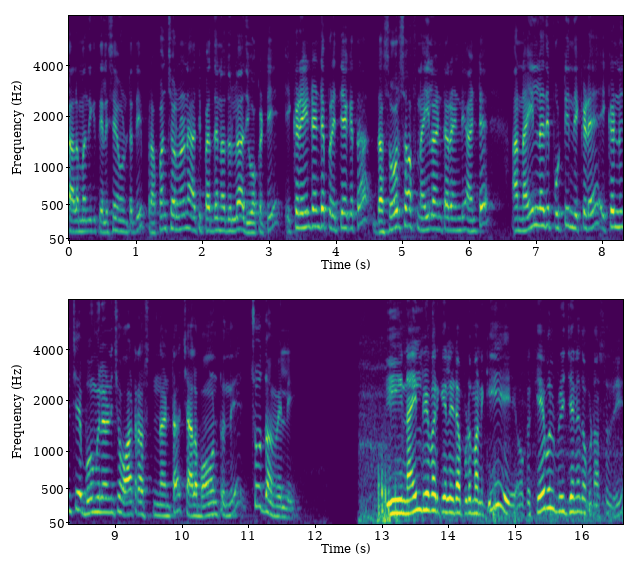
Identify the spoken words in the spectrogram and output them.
చాలా మందికి తెలిసే ఉంటుంది. ప్రపంచంలోనే అతిపెద్ద నదుల్లో అది ఒకటి. ఇక్కడ ఏంటంటే ప్రత్యేకత ద సోర్స్ ఆఫ్ నైల్ అంటారండి. అంటే ఆ నైల్ నది పుట్టింది ఇక్కడే. ఇక్కడ నుంచే భూమిలో నుంచి వాటర్ వస్తుందంట. చాలా బాగుంటుంది. చూద్దాం వెళ్ళి. ఈ నైల్ రివర్కి వెళ్ళేటప్పుడు మనకి ఒక కేబుల్ బ్రిడ్జ్ అనేది ఒకటి వస్తుంది.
